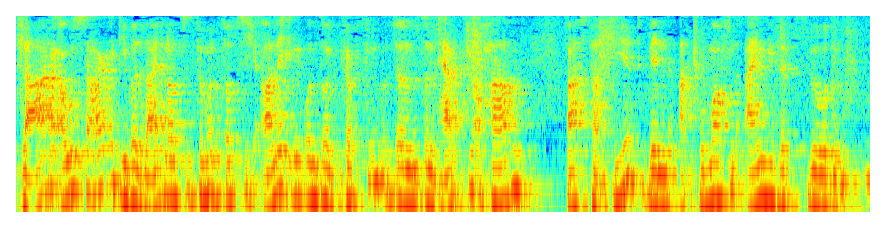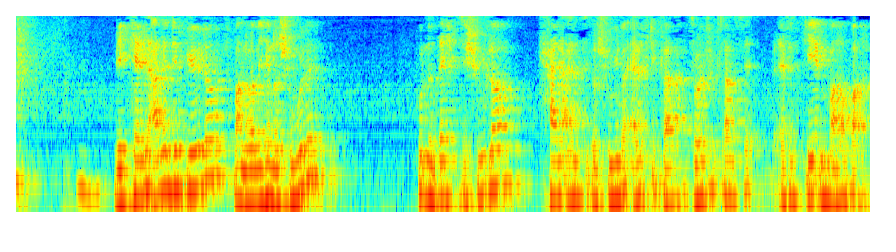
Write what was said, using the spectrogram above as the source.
klare Aussage, die wir seit 1945 alle in unseren Köpfen und in unseren Herzen auch haben, was passiert, wenn Atomwaffen eingesetzt würden. Wir kennen alle die Bilder, ich war neulich in der Schule, 160 Schüler, kein einziger Schüler, 11. Klasse, 12. Klasse, FSG in Marbach,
